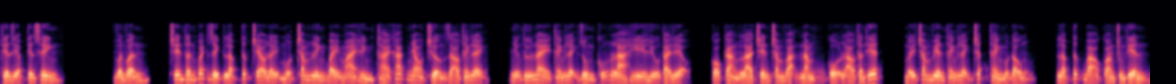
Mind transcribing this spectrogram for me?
thiên diệp tiên sinh. Vân vân, trên thân quách dịch lập tức treo đầy một trăm linh bảy mai hình thái khác nhau trưởng giáo thánh lệnh, những thứ này thánh lệnh dùng cũng là hy hữu tài liệu, có càng là trên trăm vạn năm cổ lao thân thiết, mấy trăm viên thánh lệnh chất thành một đống, lập tức bảo quang trùng tiên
